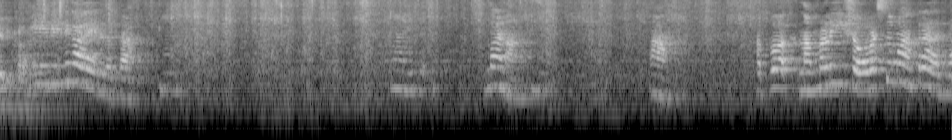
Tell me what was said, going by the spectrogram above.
എടുക്കണം. ഈ ഇതിൽ കളയരുത് കേട്ടോ ഇതാണോ? ആ. അപ്പോൾ നമ്മൾ ഈ ഷോർട്സ് മാത്രമല്ല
